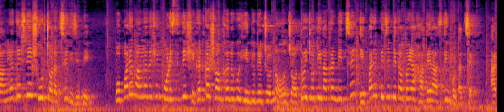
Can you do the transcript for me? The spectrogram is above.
বাংলাদেশ নিয়ে সুর চড়াচ্ছে বিজেপি। ওপারে বাংলাদেশের পরিস্থিতি, সেখানকার সংখ্যালঘু হিন্দুদের জন্য যতই জটিল আকার নিচ্ছে, এপারে বিজেপি ততই হাতের আস্তিন গোটাচ্ছে। আর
